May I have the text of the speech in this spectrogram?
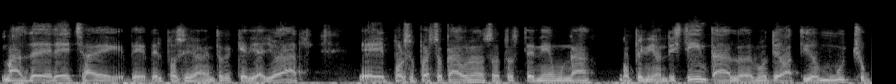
más de derecha de, de- del posicionamiento que quería yo dar. Eh, por supuesto, cada uno de nosotros tenía una opinión distinta, lo hemos debatido mucho,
